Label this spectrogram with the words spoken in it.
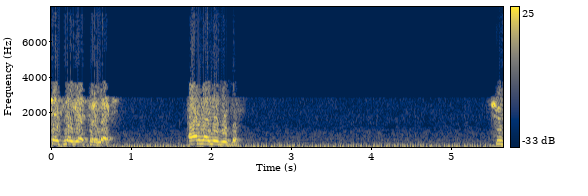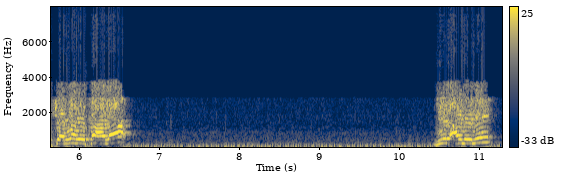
şekle getirmek anlamı budur. Çünkü Allahu Teala bir ameli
